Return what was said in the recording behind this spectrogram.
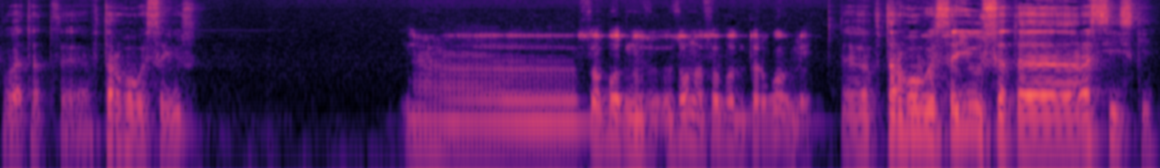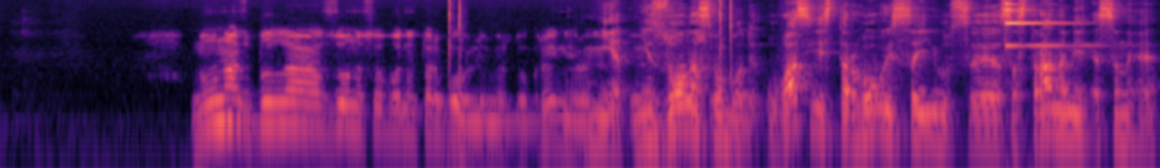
в этот в торговый союз? Э, свободную зона свободной торговли. Э, торговый союз это российский. Ну, у нас была зона свободной торговли между Украиной и Россией. Нет, не зона свободы. У вас есть торговый союз э, со странами СНГ.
